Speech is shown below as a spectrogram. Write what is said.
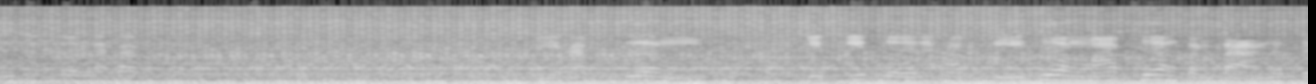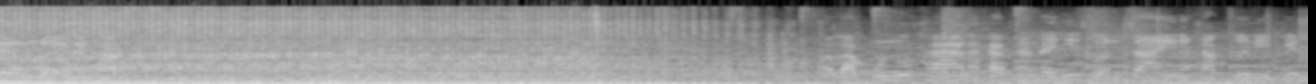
ดูเครื่องยนต์นะครับนี่ครับเครื่องกิ๊บๆเลยนะครับสีเครื่องมาร์คเครื่องต่างๆเดิมๆเลยนะครับสำหรับคุณลูกค้านะครับท่านใดที่สนใจนะครับ ตัวนี้เป็น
